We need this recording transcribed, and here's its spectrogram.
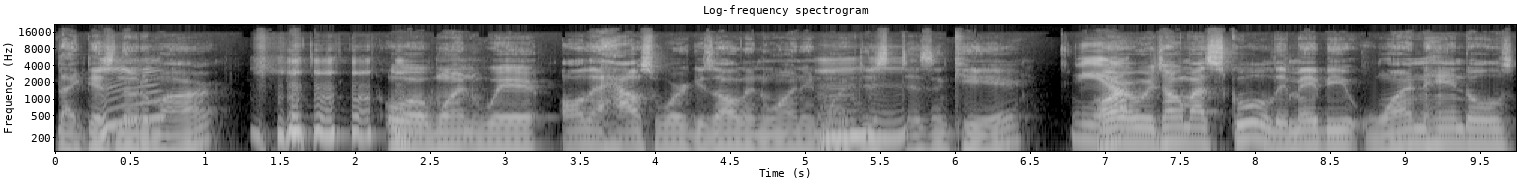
Like there's no Mm. tomorrow. or one where all the housework is all in one and one just doesn't care. Mm-hmm. yeah. Or we're talking about school. It may be one handles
